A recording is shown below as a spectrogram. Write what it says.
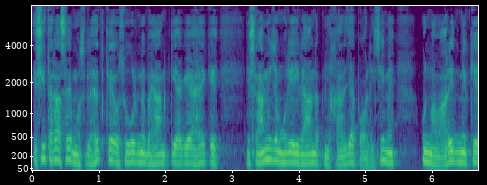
اسی طرح سے مسلحت کے اصول میں بیان کیا گیا ہے کہ اسلامی جمہوریہ ایران اپنی خارجہ پالیسی میں ان موارد میں کہ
